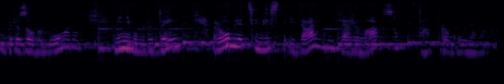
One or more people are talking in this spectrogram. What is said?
бірюзове море, мінімум людей роблять це місце ідеальним для релаксу та прогулянок.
